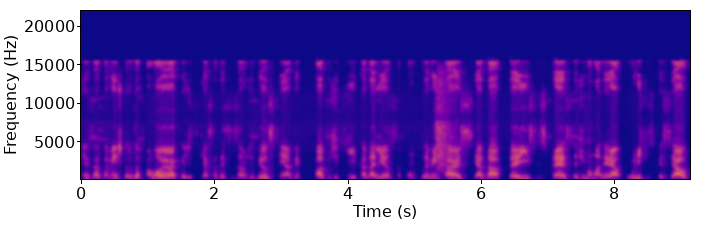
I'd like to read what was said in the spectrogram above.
Exatamente o que a Duda falou. Eu acredito que essa decisão de Deus tem a ver com o fato de que cada aliança complementar se adapta e se expressa de uma maneira única e especial,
